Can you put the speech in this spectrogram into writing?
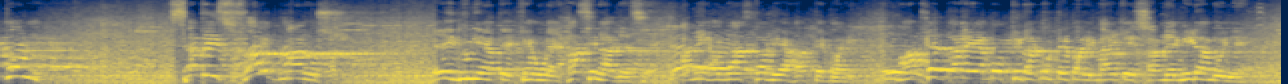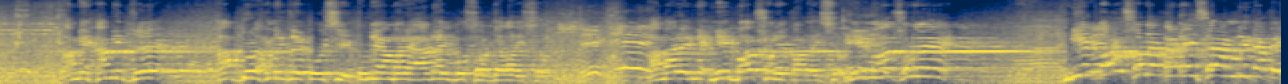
এখন স্যাটিসফাইড মানুষ দুনিয়াতে কেউ নেই হাসিনা গেছে? আমি এখন রাস্তা দিয়ে হাঁটতে পারি। মাঠে দাঁড়িয়ে বক্তৃতা করতে পারি মাইকের সামনে মিডা বইলে আমি হামিদ রে আব্দুল হামিদ রে কইছি, তুমি আমার আড়াই বছর জ্বালাইছো। আমার নির্বাসনে পাঠাইছো। নির্বাসনে! নির্বাসনে পাঠাইছে আমেরিকাতে।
